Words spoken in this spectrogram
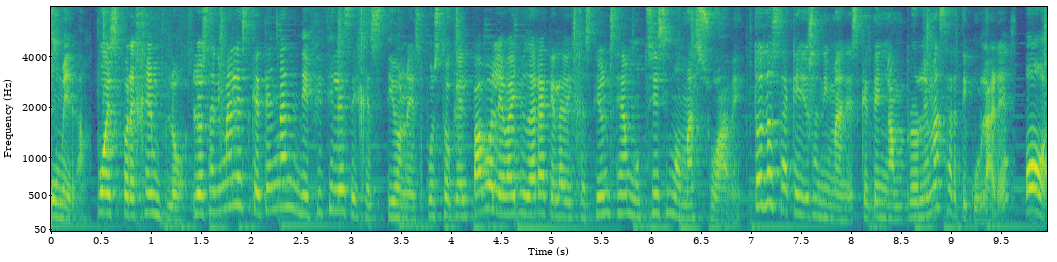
húmeda? Pues por ejemplo, los animales que tengan difíciles digestiones, puesto que el pavo le va a ayudar a que la digestión sea muchísimo más suave. Todos aquellos animales que tengan problemas articulares o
